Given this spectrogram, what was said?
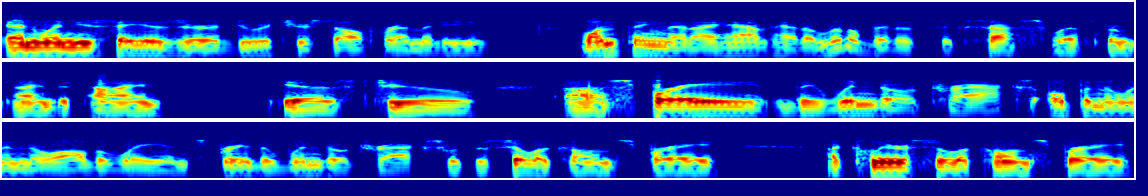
And when you say, is there a do-it-yourself remedy? One thing that I have had a little bit of success with from time to time is to uh, spray the window tracks, open the window all the way, and spray the window tracks with a silicone spray, a clear silicone spray,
